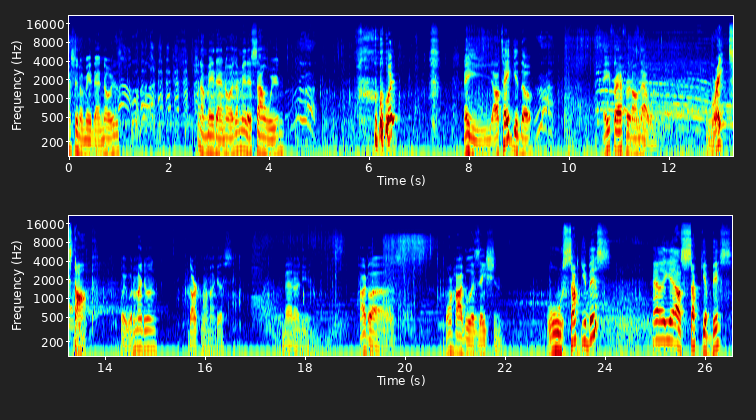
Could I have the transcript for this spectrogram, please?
I should have made that noise. Should have made that noise. I made it sound weird. what? Hey, I'll take it though. A for effort on that one. Great stomp. Wait, what am I doing? Dark room, I guess. Bad idea. Hagalaz. More hoglization. Ooh, succubus? Hell yeah, I'll bis.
